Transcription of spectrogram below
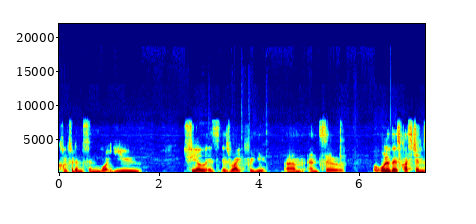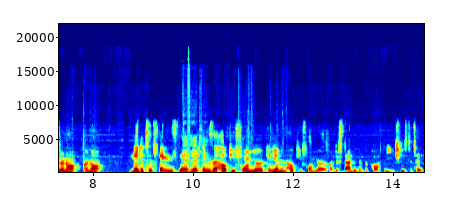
confidence in what you feel is is right for you. Um, and so, all of those questions are not are not negative things. They're, they're things that help you form your opinion and help you form your understanding of the path that you choose to take.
